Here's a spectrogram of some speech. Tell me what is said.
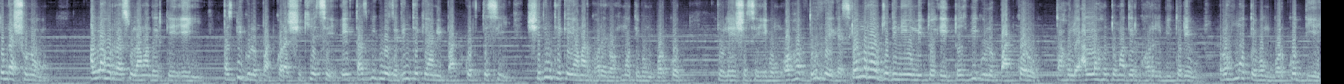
তোমরা শোনো, আল্লাহর রাসুল আমাদেরকে এই তাজবিগুলো পাঠ করা শিখিয়েছে। এই তাজবিগুলো যেদিন থেকে আমি পাঠ করতেছি, সেদিন থেকেই আমার ঘরে রহমত এবং বরকত। চলে এসেছে এবং অভাব দূর হয়ে গেছে। তোমরা যদি নিয়মিত এই তসবিগুলো পাঠ করো, তাহলে আল্লাহ তোমাদের ঘরের ভিতরেও রহমত এবং বরকত দিয়ে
